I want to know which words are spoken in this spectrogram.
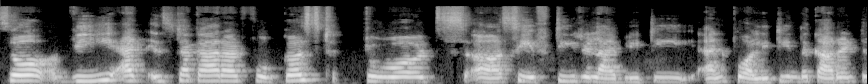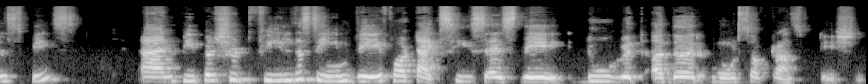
so we at Instacar are focused towards uh, safety, reliability, and quality in the car rental space. And people should feel the same way for taxis as they do with other modes of transportation.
